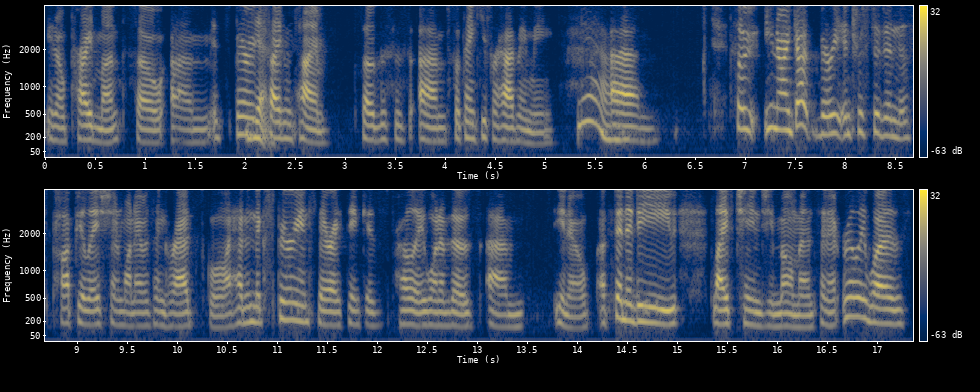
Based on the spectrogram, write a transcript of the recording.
you know, Pride Month. So um, it's very yes. exciting time. So this is um, so. Thank you for having me. Yeah. Um, so you know, I got very interested in this population when I was in grad school. I had an experience there. I think is probably one of those, um, you know, affinity, life changing moments, and it really was.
